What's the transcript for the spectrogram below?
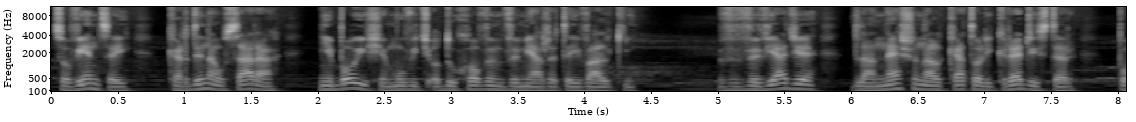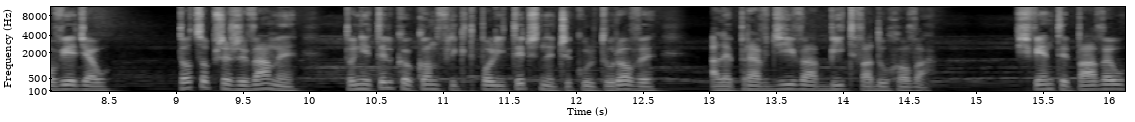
Co więcej, kardynał Sara nie boi się mówić o duchowym wymiarze tej walki. W wywiadzie dla National Catholic Register powiedział: To, co przeżywamy, to nie tylko konflikt polityczny czy kulturowy, ale prawdziwa bitwa duchowa. Święty Paweł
